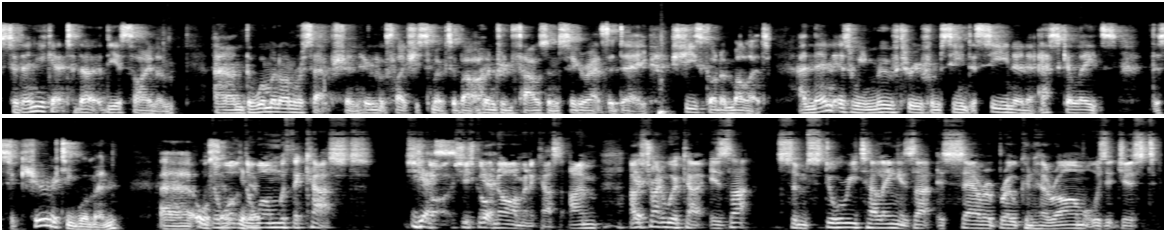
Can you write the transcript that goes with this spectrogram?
So then you get to the the asylum, and the woman on reception who looks like she smoked about 100,000 cigarettes a day, she's got a mullet. And then as we move through from scene to scene and it escalates, the security woman, uh, also, the one, you the know, one with the cast. She's Yes, got, she's got yeah. an arm in a cast. I'm. I was trying to work out: is that some storytelling? Is that is Sarah broken her arm, or is it just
